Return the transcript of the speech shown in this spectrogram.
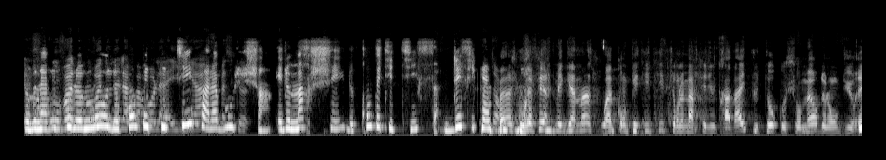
vous n'avez que le mot de compétitif à, la bouche et de marché de compétitif d'efficacité. Ben, je préfère que mes gamins soient compétitifs sur le marché du travail plutôt qu'aux chômeurs de longue durée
